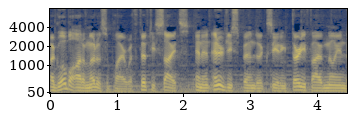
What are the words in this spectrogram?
A global automotive supplier with 50 sites and an energy spend exceeding $35 million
